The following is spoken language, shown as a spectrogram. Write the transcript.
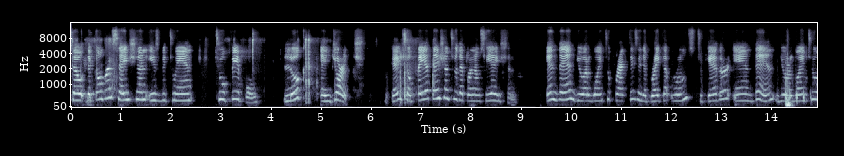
So the conversation is between two people, Luke and George. Okay, so pay attention to the pronunciation. And then you are going to practice in the breakout rooms together and then you are going to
